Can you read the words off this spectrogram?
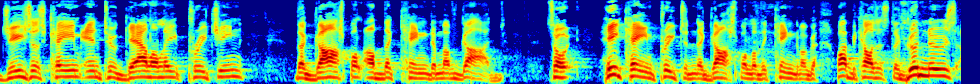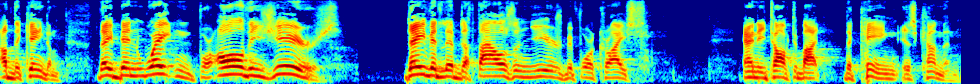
Jesus came into Galilee preaching the gospel of the kingdom of God. So he came preaching the gospel of the kingdom of God. Why? Because it's the good news of the kingdom. They've been waiting for all these years. David lived a thousand years before Christ, and he talked about the king is coming.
